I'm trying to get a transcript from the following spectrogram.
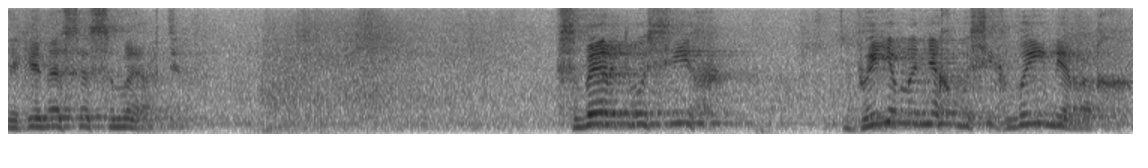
який несе смерть. Смерть в усіх виявленнях, в усіх вимірах.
